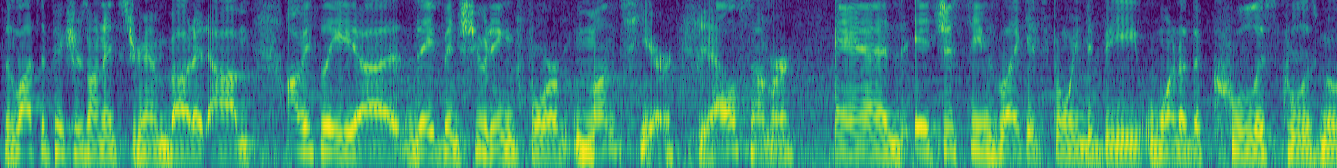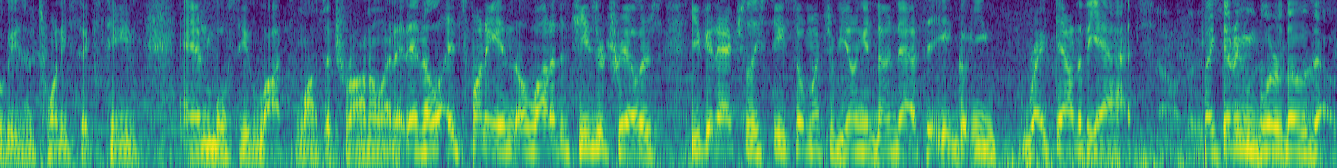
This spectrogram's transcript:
There's lots of pictures on Instagram about it. Um, obviously, uh, they've been shooting for months here, Yeah. all summer. And it just seems like it's going to be one of the coolest, coolest movies of 2016. And we'll see lots and lots of Toronto in it. And it's funny, in a lot of the teaser trailers, you can actually see so much of Yonge and Dundas that you go you, right down to the ads. Like, they don't even blur those out.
